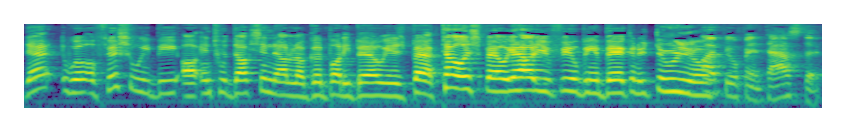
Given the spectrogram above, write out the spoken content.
That will officially be our introduction now that our good buddy Barry is back. Tell us, Barry, how do you feel being back in the studio? I feel fantastic.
